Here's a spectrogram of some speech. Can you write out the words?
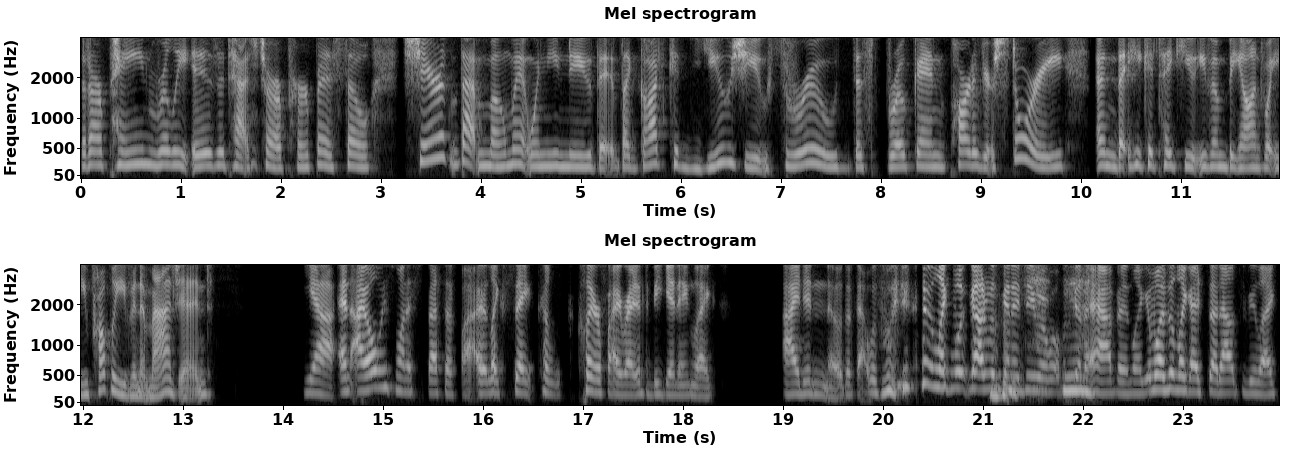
that our pain really is attached to our purpose. So share that moment when you knew that like God could use you through this broken part of your story and that he could take you even beyond what you probably even imagined. Yeah. And I always want to specify, like say, cl- clarify right at the beginning, like, I didn't know that that was what, like what God was going to do or what was Yeah. going to happen. Like it wasn't like I set out to be like,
